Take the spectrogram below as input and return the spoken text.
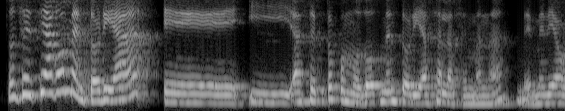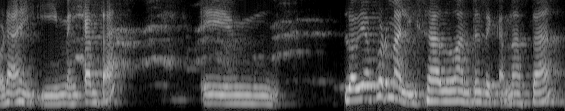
Entonces, sí hago mentoría eh, y acepto como dos mentorías a la semana de media hora y, y me encanta. Eh, lo había formalizado antes de Canasta,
